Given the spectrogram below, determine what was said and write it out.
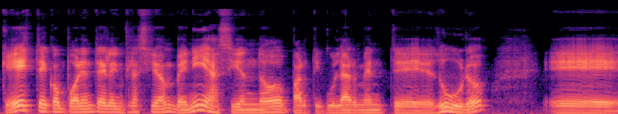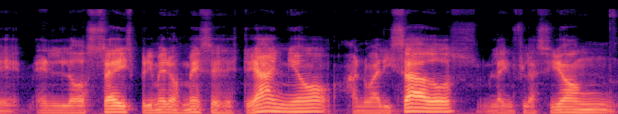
que este componente de la inflación venía siendo particularmente duro eh, en los seis primeros meses de este año, anualizados, la inflación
